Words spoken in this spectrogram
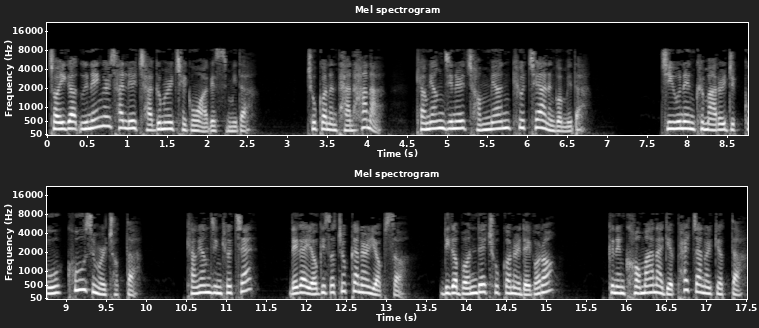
저희가 은행을 살릴 자금을 제공하겠습니다. 조건은 단 하나, 경영진을 전면 교체하는 겁니다. 지우는 그 말을 듣고 코웃음을 쳤다. 경영진 교체? 내가 여기서 쫓겨날 리 없어. 네가 뭔데 조건을 내걸어? 그는 거만하게 팔짱을 꼈다.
